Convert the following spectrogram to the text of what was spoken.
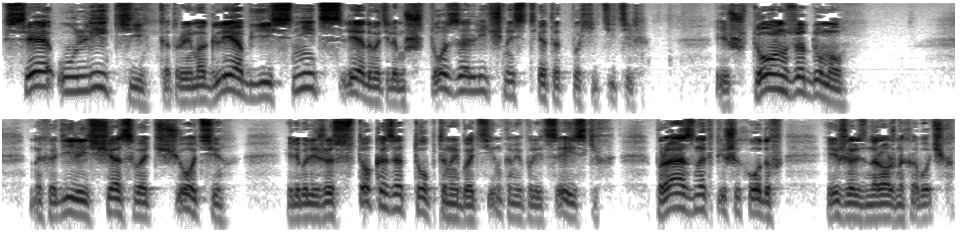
Все улики, которые могли объяснить следователям, что за личность этот похититель и что он задумал, находились сейчас в отчете или были жестоко затоптаны ботинками полицейских, праздных пешеходов и железнодорожных рабочих.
